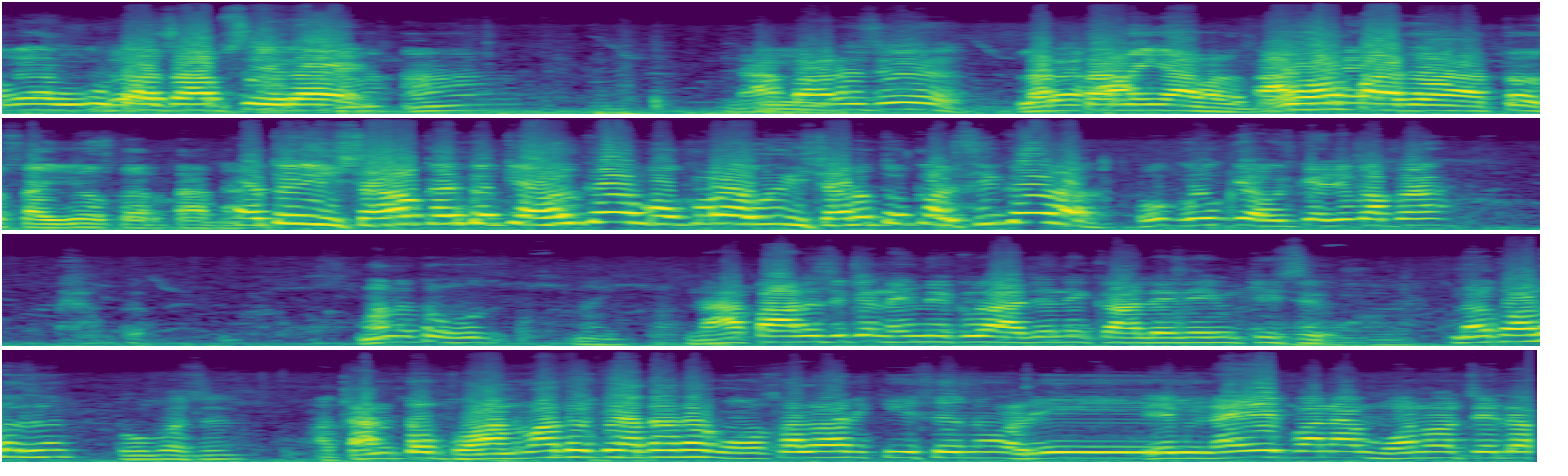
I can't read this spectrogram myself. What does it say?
હવે અંગૂઠા સાપ છે રાય. ના પાડે છે. લખતા નહીં આવડે ઓ પાછા તો સહીઓ કરતા એ નહીં. તો ઈશારો કઈ તો કેવું કે મોકલો એવું ઈશારો તો કરશી કે? હું કહું કે કેજો બાપા. મને તો ના પાડે છે કે નહીં મેકલો આજે નહીં કાલે નહીં એમ કીશું ના પાડે છે? તો પછી? અત્યારે તો ફોનમાં તો કહેતા હતા મોકલવાની કિસે નો એમ નહીં પણ આ મોનો છે તો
